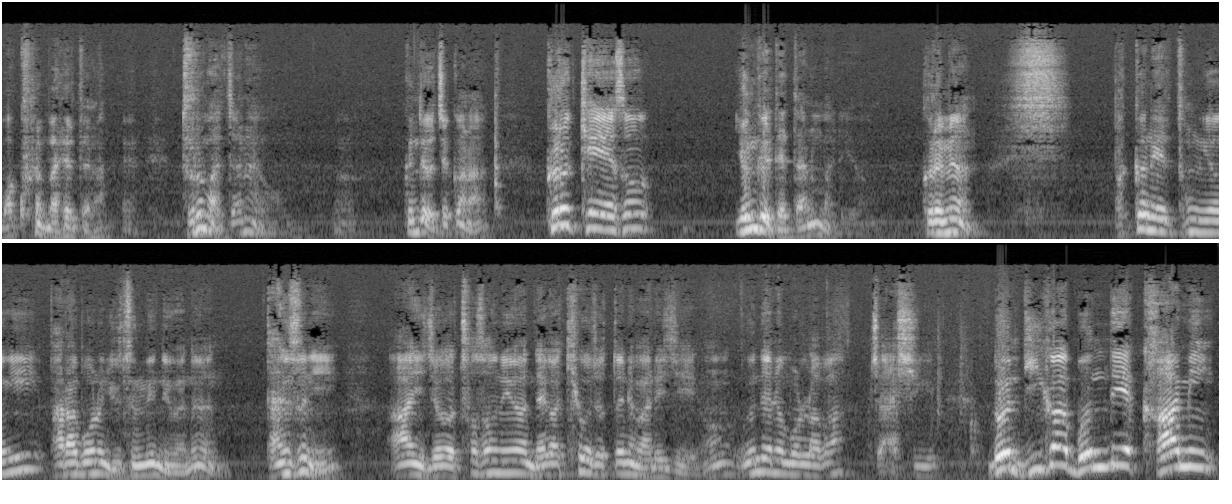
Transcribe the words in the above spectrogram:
와꾸란 말해야 되나? 예, 들어맞잖아요. 어. 근데 어쨌거나 그렇게 해서 연결됐다는 말이에요. 그러면 박근혜 대통령이 바라보는 유승민 의원은 단순히 아니 저 초선 의원 내가 키워줬더니 말이지 어? 은혜를 몰라봐 자식 너 네가 뭔데 감히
